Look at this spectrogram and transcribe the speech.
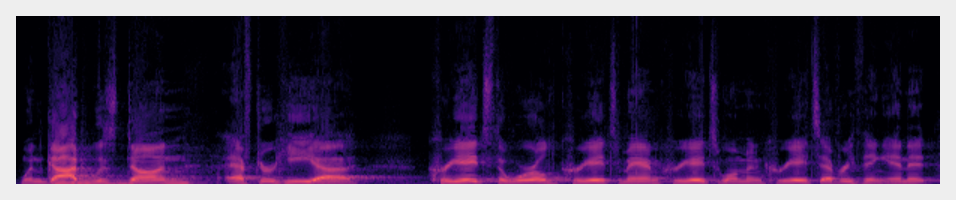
When God was done, after he uh, creates the world, creates man, creates woman, creates everything in it,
